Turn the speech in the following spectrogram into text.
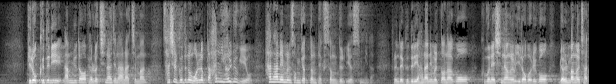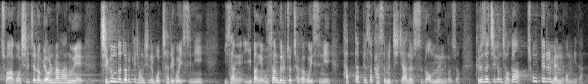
비록 그들이 남유다와 별로 친하지는 않았지만 사실 그들은 원래부터 한 혈육이요. 한 하나님을 섬겼던 백성들이었습니다. 그런데 그들이 하나님을 떠나고 그분의 신앙을 잃어버리고 멸망을 자초하고 실제로 멸망한 후에 지금도 저렇게 정신을 못 차리고 있으니 이상의 이방의 우상들을 쫓아가고 있으니 답답해서 가슴을 치지 않을 수가 없는 거죠. 그래서 지금 저가 총대를 맨 겁니다.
